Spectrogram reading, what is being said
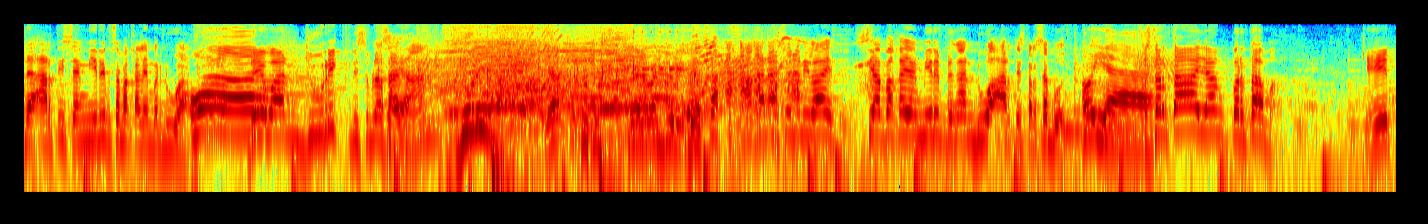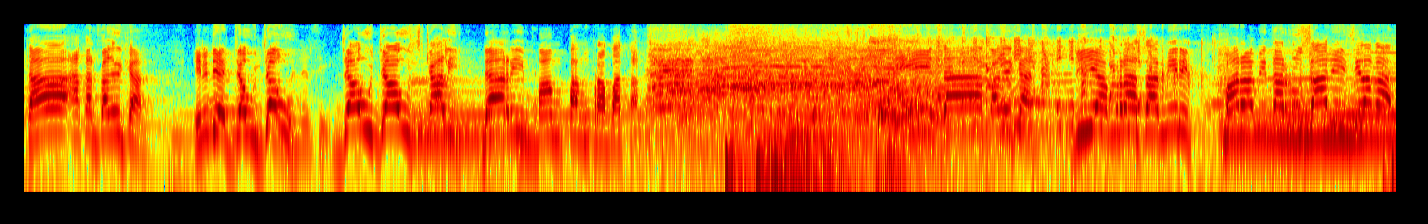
ada artis yang mirip sama kalian berdua. Wah. Dewan Jurik di sebelah sana. Juri, Pak. Ya, Dewan Juri ya. Akan langsung menilai siapakah yang mirip dengan dua artis tersebut. Oh iya. Peserta yang pertama, kita akan panggilkan. Ini dia jauh-jauh, jauh-jauh sekali dari Mampang Perapatan. Kita panggilkan, dia merasa mirip. Paramita Rusadi, silakan.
